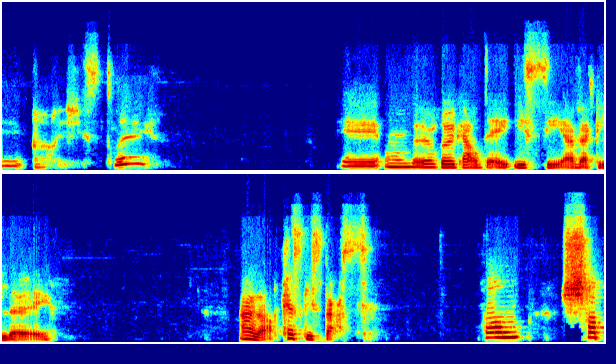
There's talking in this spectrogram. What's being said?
Et enregistrer. Et on va regarder ici avec l'œil. Alors, qu'est-ce qui se passe? Home, Shop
